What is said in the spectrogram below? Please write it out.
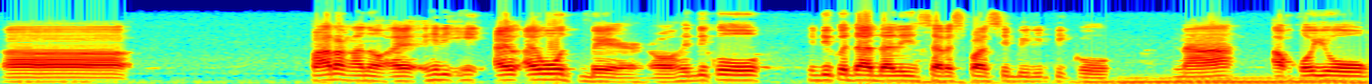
uh, parang ano, I, hindi, I, I won't bear. Oh, hindi ko hindi ko dadalhin sa responsibility ko na ako yung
